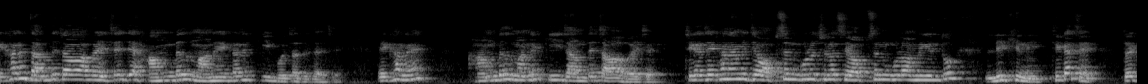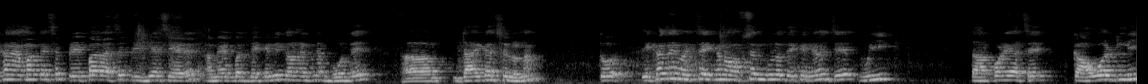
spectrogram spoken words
এখানে জানতে চাওয়া হয়েছে যে হাম্বেল মানে এখানে কি বোঝাতে চাইছে? এখানে হাম্বেল মানে কি জানতে চাওয়া হয়েছে? ঠিক আছে, এখানে আমি যে অপশনগুলো ছিল সেই অপশনগুলো আমি কিন্তু লিখিনি, ঠিক আছে? তো এখানে আমার কাছে পেপার আছে প্রিভিয়াস ইয়ারের আমি একবার দেখে নিই, কারণ এখানে বোর্ডে জায়গা ছিল না। তো এখানে হচ্ছে, এখানে অপশনগুলো দেখে নিও যে উইক তারপরে আছে কাওয়ার্ডলি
